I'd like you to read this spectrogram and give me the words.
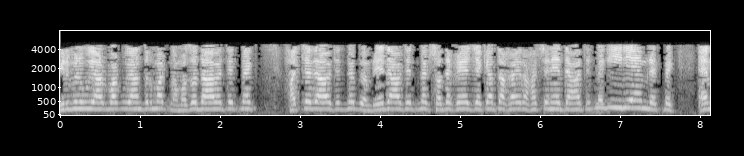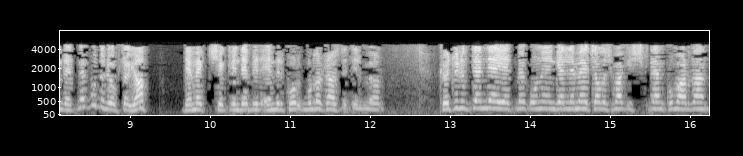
birbirini uyarmak, uyandırmak, namaza davet etmek, hacca davet etmek, ömreye davet etmek, sadakaya, zekata, hayra, haseneye davet etmek, iyiliği emretmek. Emretmek budur yoksa yap demek şeklinde bir emir burada kastedilmiyor. Kötülükten ne etmek, onu engellemeye çalışmak, işkiden, kumardan,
